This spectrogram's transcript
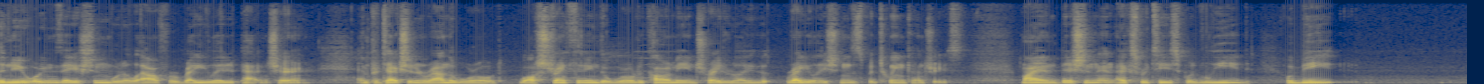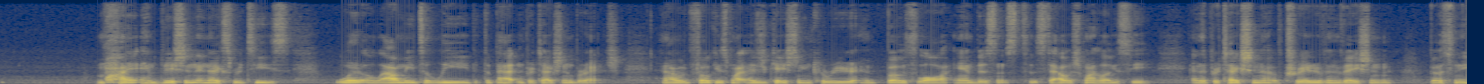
The new organization would allow for regulated patent sharing and protection around the world while strengthening the world economy and trade reg- regulations between countries. My ambition and expertise would lead would be my ambition and expertise would allow me to lead the patent protection branch, and I would focus my education and career in both law and business to establish my legacy and the protection of creative innovation both in the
